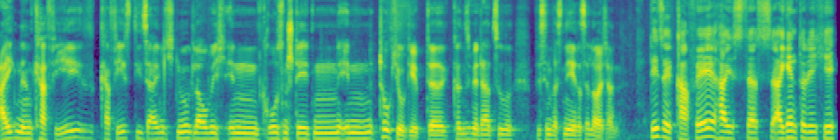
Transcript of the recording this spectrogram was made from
eigenen Café, Cafés, die es eigentlich nur, glaube ich, in großen Städten in Tokio gibt. Äh, können Sie mir dazu ein bisschen was Näheres erläutern? Dieses Café heißt das eigentlich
